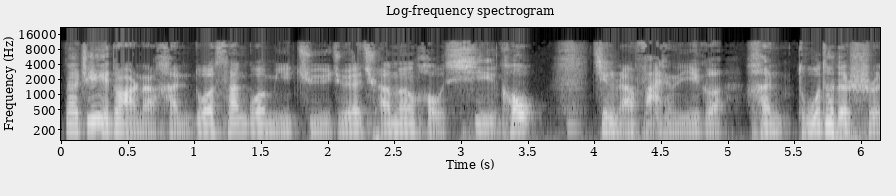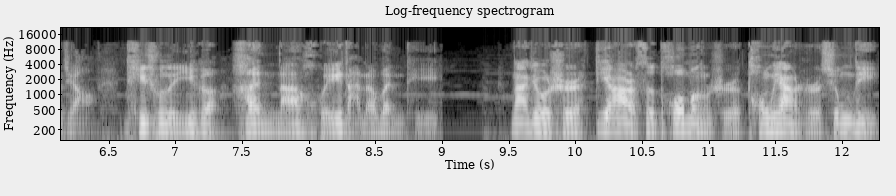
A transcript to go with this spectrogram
那这一段呢，很多三国迷咀嚼全文后细抠，竟然发现了一个很独特的视角，提出了一个很难回答的问题，那就是第二次托梦时，同样是兄弟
